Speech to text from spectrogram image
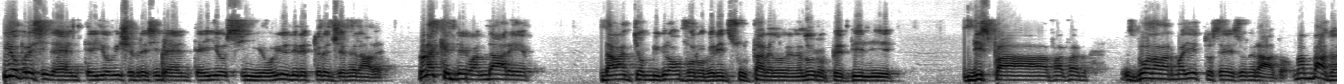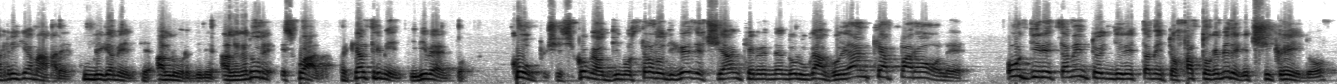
io presidente, io vicepresidente, io CEO, io direttore generale, non è che devo andare davanti a un microfono per insultare l'allenatore o per dirgli disfa, fa, fa, svuota l'armadietto sei esonerato, ma vado a richiamare pubblicamente all'ordine allenatore e squadra, perché altrimenti divento complice, siccome ho dimostrato di crederci anche prendendo Lukaku e anche a parole, o direttamente o indirettamente, ho fatto capire che ci credo,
